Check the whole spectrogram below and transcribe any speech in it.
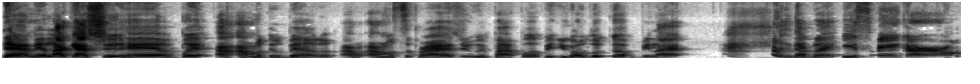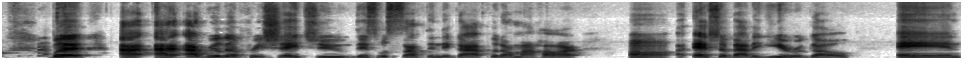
down there like I should have, but I, am gonna do better. I, am gonna surprise you and pop up, and you gonna look up and be like, and I'm like, it's me, girl. But I, I, I really appreciate you. This was something that God put on my heart uh actually about a year ago and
